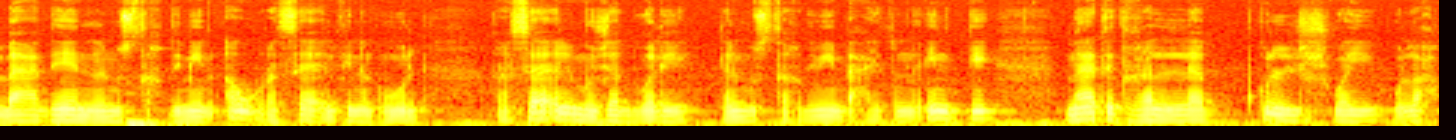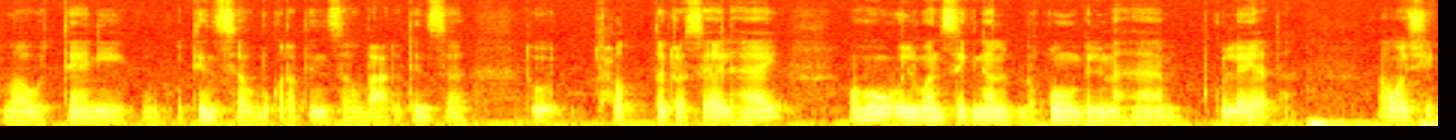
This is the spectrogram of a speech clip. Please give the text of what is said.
بعدين للمستخدمين أو رسائل فينا نقول رسائل مجدولة للمستخدمين بحيث إنه انت ما تتغلب كل شوي ولحظة والتاني وتنسى وبكرة تنسى وبعده تنسى تحط الرسائل هاي وهو ال OneSignal بقوم بالمهام كلياتها. أول شي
